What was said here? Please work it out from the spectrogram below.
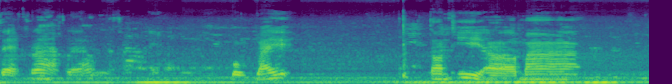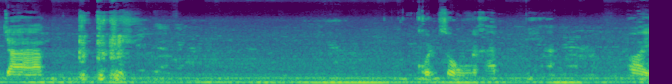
แตกรากแล้วนะครับบ่มไว้ ตอนที่เอ่อมาจากขนส่งนะครับนี่ฮะอ้อย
